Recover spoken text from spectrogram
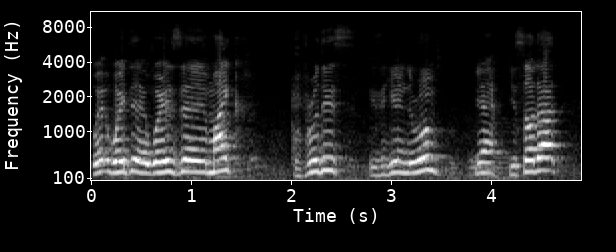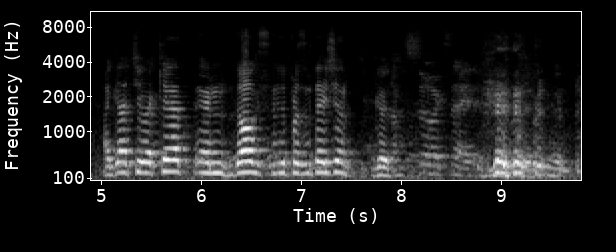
where, where, the, where is uh, Mike of Rudy's? Is he here in the room? Yeah, you saw that? I got you a cat and dogs in the presentation. Good. I'm so excited.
